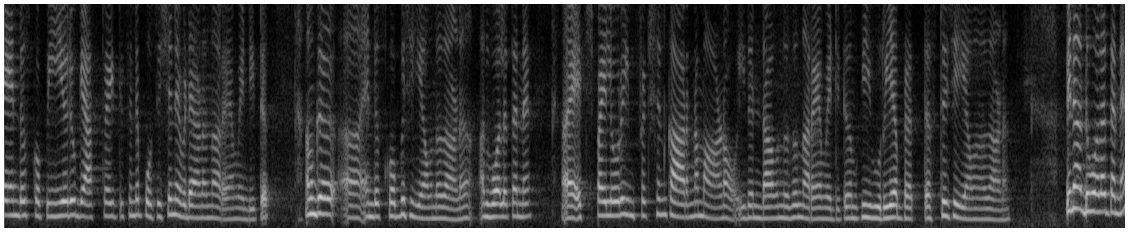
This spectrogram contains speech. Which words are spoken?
ഐ എൻഡോസ്കോപ്പി ഈ ഒരു ഗ്യാസ്ട്രൈറ്റിസിന്റെ പൊസിഷൻ എവിടെയാണെന്ന് അറിയാൻ വേണ്ടിയിട്ട് നമുക്ക് എൻഡോസ്കോപ്പ് ചെയ്യാവുന്നതാണ്. അതുപോലെ തന്നെ എച്ച് പൈലോറി ഇൻഫെക്ഷൻ കാരണമാണോ ഇത് ഉണ്ടാവുന്നത് എന്ന് അറിയാൻ വേണ്ടിയിട്ട് നമുക്ക് യൂറിയ ബ്രത്ത് ടെസ്റ്റ് ചെയ്യാവുന്നതാണ്. പിന്നെ അതുപോലെ തന്നെ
